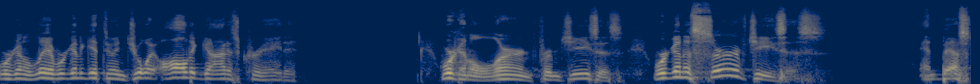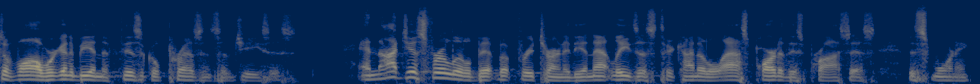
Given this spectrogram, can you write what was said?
we're going to live. We're going to get to enjoy all that God has created. We're going to learn from Jesus. We're going to serve Jesus. And best of all, we're going to be in the physical presence of Jesus. And not just for a little bit, but for eternity. And that leads us to kind of the last part of this process this morning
